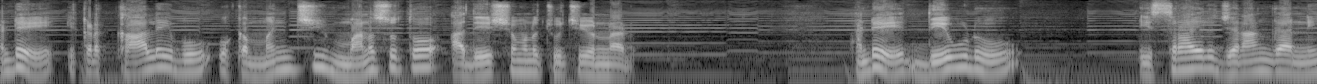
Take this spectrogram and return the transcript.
అంటే ఇక్కడ కాలేబు ఒక మంచి మనసుతో ఆ దేశమును చూచి ఉన్నాడు అంటే దేవుడు ఇస్రాయేల్ జనాంగాన్ని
